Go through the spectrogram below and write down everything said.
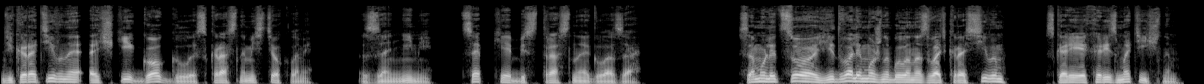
декоративные очки-гогглы с красными стеклами. За ними цепкие бесстрастные глаза. Само лицо едва ли можно было назвать красивым, скорее харизматичным.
